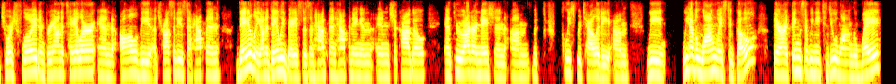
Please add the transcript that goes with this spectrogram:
George Floyd and Breonna Taylor and all the atrocities that happen daily on a daily basis and have been happening in, in Chicago and throughout our nation um, with police brutality. Um, we, we have a long ways to go. There are things that we need to do along the way.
